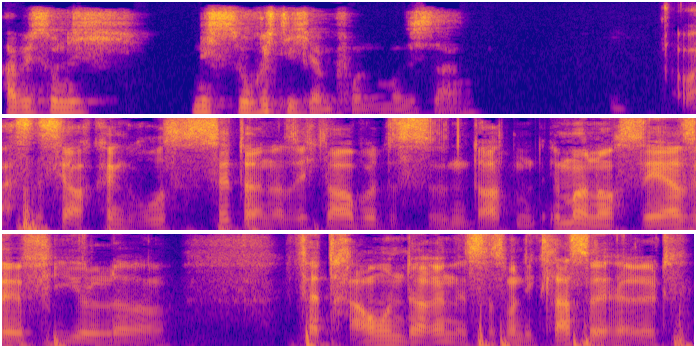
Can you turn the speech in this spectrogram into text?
habe ich so nicht, nicht so richtig empfunden, muss ich sagen. Aber es ist ja auch kein großes Zittern. Also ich glaube, dass in Dortmund immer noch sehr, sehr viel äh, Vertrauen darin ist, dass man die Klasse hält.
